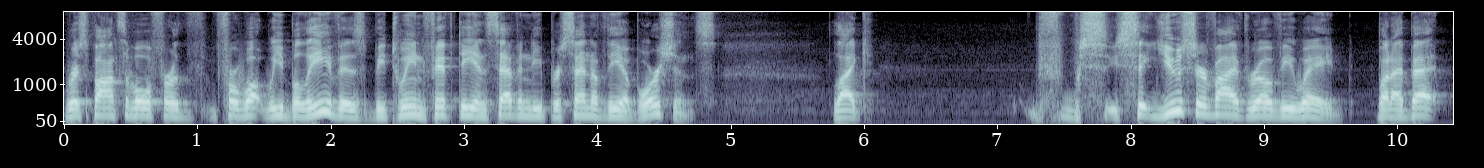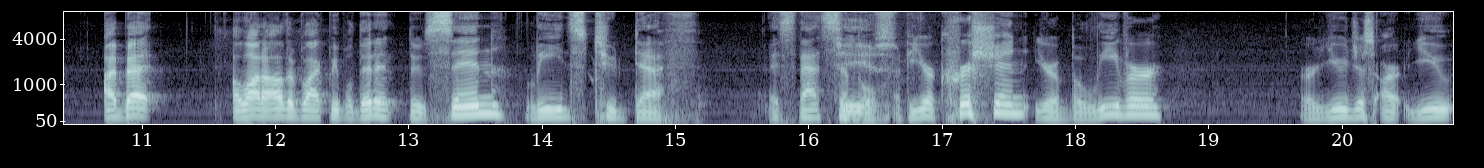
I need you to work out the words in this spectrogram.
responsible for for what we believe is between 50 and 70% of the abortions. Like you survived Roe v. Wade, but I bet I bet a lot of other black people didn't. Dude, sin leads to death. It's that simple. Jeez. If you're a Christian, you're a believer, or you just are you.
